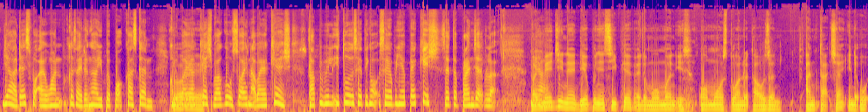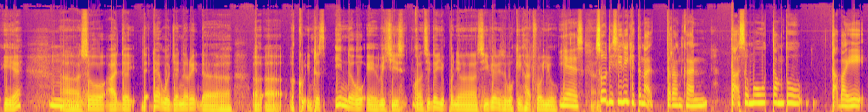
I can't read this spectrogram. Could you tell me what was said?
yeah that's what I want. Because I dengar you punya podcast kan. You bayar cash bagus. So I nak bayar cash. Tapi bila itu saya tengok saya punya package, saya terperanjat pula. But Yeah. imagine eh dia punya CPF at the moment is almost 200,000 untouched eh in the OA eh. Hmm. Uh, so ada that, that will generate the uh, uh, accrued interest in the OA which is consider you punya CPF is working hard for you. Yes. Ya. So di sini kita nak terangkan tak semua hutang tu tak baik.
